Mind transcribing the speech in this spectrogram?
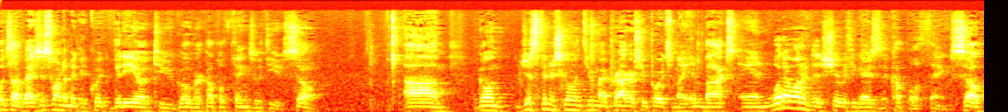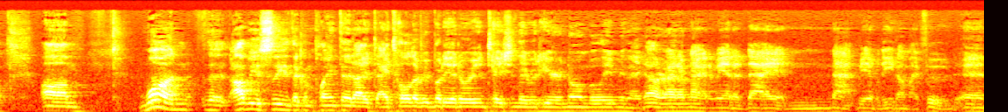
What's up, guys? Just want to make a quick video to go over a couple things with you. So, um, going just finished going through my progress reports in my inbox, and what I wanted to share with you guys is a couple of things. So, um, one, the, obviously the complaint that I, I told everybody at orientation they would hear, and no one believed me. Like, all right, I'm not going to be on a diet and not be able to eat all my food. And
